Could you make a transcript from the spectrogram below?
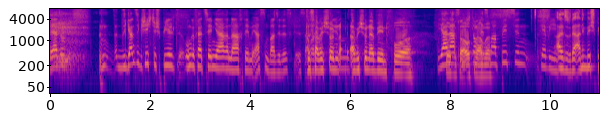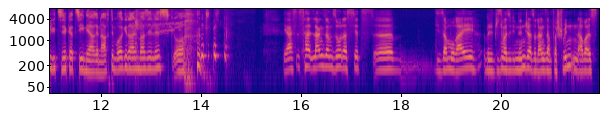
ja, also, die ganze Geschichte spielt ungefähr zehn Jahre nach dem ersten Basilisk. Ist Das habe ich, schon- hab ich schon erwähnt vor, Ja, vor lass mich doch Aufnahme. jetzt mal ein bisschen, Gabby. Also, der Anime spielt circa zehn Jahre nach dem originalen Basilisk. Und Ja, es ist halt langsam so, dass jetzt äh, die Samurai bzw. die Ninja so langsam verschwinden, aber es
